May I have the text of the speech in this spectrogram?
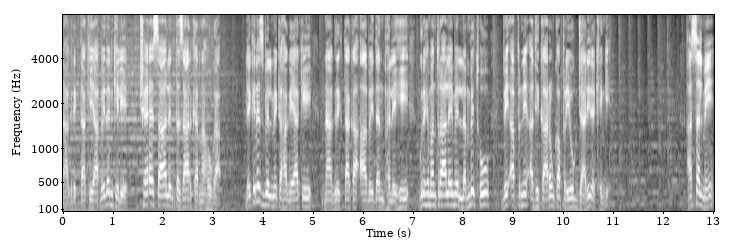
नागरिकता के आवेदन के लिए छह साल इंतज़ार करना होगा। लेकिन इस बिल में कहा गया कि नागरिकता का आवेदन भले ही गृह मंत्रालय में लंबित हो, वे अपने अधिकारों का प्रयोग जारी रखेंगे। असल में,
